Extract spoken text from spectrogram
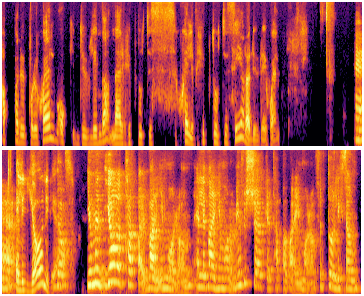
tappar du på dig själv och du Linda, när hypnotis, självhypnotiserar du dig själv? Eh, Eller gör ni det ja. Jo, men jag tappar varje morgon, eller varje morgon, men jag försöker tappa varje morgon, för då liksom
